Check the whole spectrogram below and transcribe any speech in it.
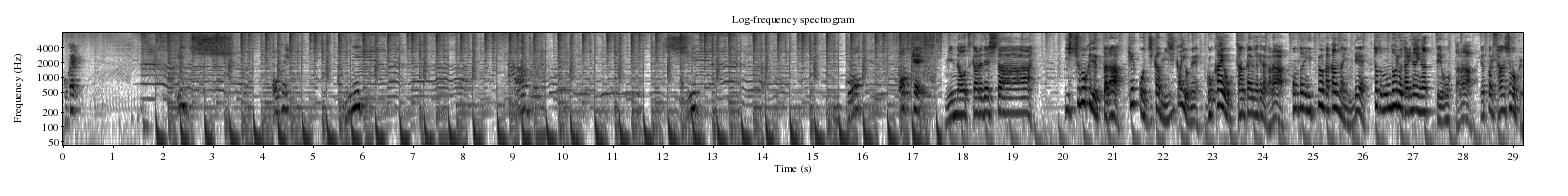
5回。1 2 3 4 5はい2 3 4 OK みんなお疲れでした。1種目で言ったら結構時間短いよね。5回を3回やるだけだから本当に1分かかんないんでちょっと運動量足りないなって思ったらやっぱり3種目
